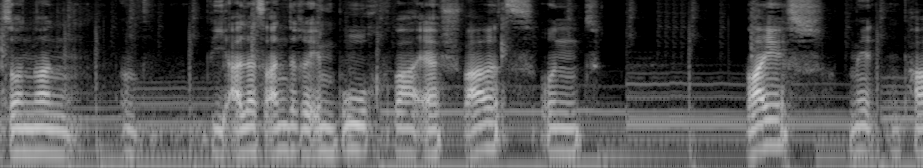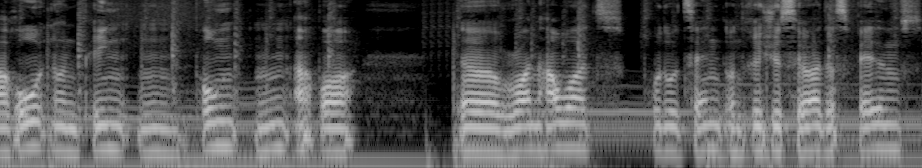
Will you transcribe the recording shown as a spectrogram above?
sondern wie alles andere im Buch war er schwarz und weiß mit ein paar roten und pinken Punkten, aber äh, Ron Howard, Produzent und Regisseur des Films,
